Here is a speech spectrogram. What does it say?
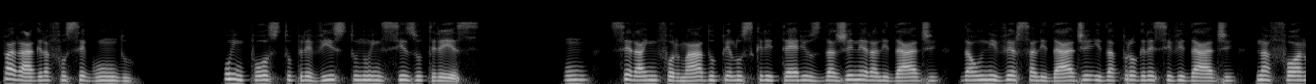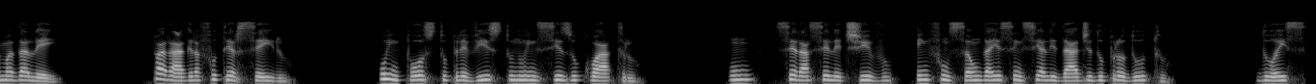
Parágrafo 2. O imposto previsto no inciso 3. 1. Será informado pelos critérios da generalidade, da universalidade e da progressividade, na forma da lei. Parágrafo 3. O imposto previsto no inciso 4. 1. Será seletivo, em função da essencialidade do produto. 2.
